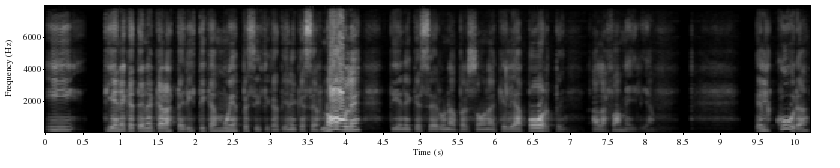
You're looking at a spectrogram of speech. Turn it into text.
y tiene que tener características muy específicas. Tiene que ser noble, tiene que ser una persona que le aporte a la familia. El cura,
